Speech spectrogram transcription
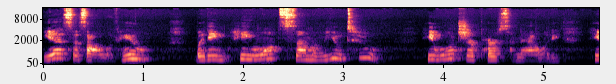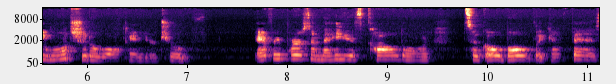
Yes, it's all of Him, but He He wants some of you too. He wants your personality. He wants you to walk in your truth. Every person that He has called on to go boldly confess,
